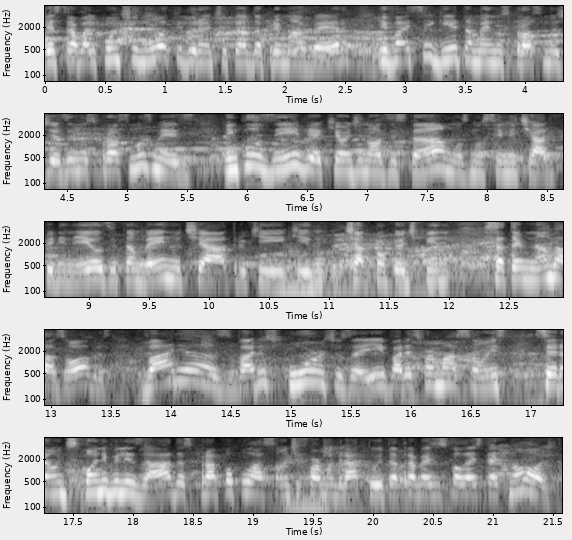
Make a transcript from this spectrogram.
esse trabalho continua aqui durante o tempo da primavera e vai seguir também nos próximos dias e nos próximos meses. Inclusive aqui onde nós estamos, no Cine Teatro Pirineus e também no teatro que, que aqui no Teatro Pompeu de Pina, que está terminando as obras, várias, vários cursos aí, várias formações serão disponibilizadas para a população de forma gratuita através dos colégios tecnológicos.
